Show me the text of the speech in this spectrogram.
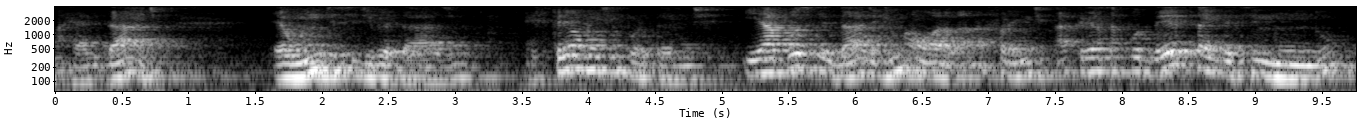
a realidade é um índice de verdade, é extremamente importante e é a possibilidade de uma hora lá na frente a criança poder sair desse mundo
